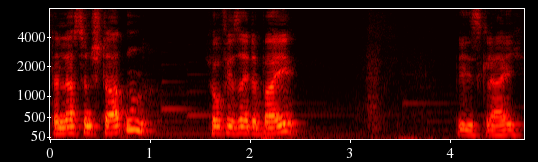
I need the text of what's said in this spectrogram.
Dann lasst uns starten. Ich hoffe, ihr seid dabei. Bis gleich.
